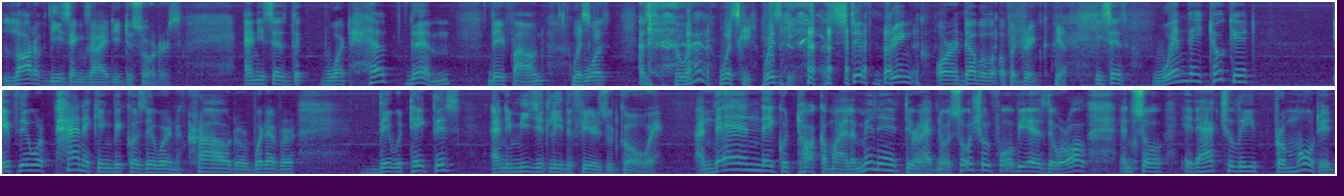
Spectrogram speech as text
lot of these anxiety disorders, and he says that what helped them, they found, Whiskey. was a? Whiskey. whiskey, a stiff drink or a double of a drink. Yeah. He says when they took it, if they were panicking because they were in a crowd or whatever, they would take this and immediately the fears would go away. And then they could talk a mile a minute. They Right. had no social phobias. They were all, and so it actually promoted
